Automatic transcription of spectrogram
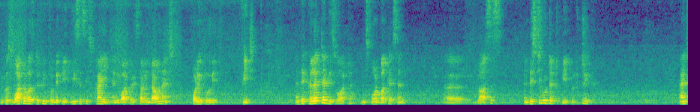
because water was dripping from the feet. Jesus is crying, and the water is coming down and falling through the feet. And they collected this water in small buckets and uh, glasses and distributed to people to drink. And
